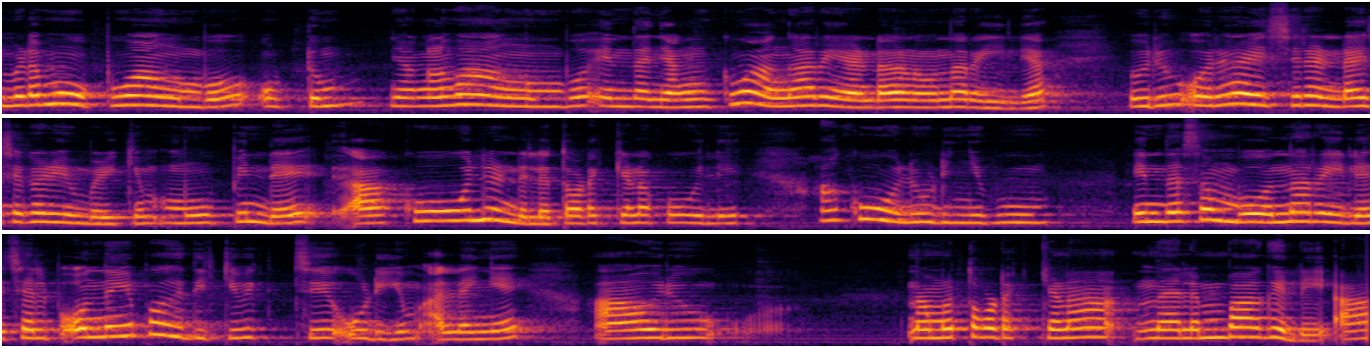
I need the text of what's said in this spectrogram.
ഇവിടെ മോപ്പ് വാങ്ങുമ്പോൾ ഒട്ടും ഞങ്ങൾ വാങ്ങുമ്പോൾ എന്താ ഞങ്ങൾക്ക് വാങ്ങാൻ അറിയാണ്ടാണോ എന്നറിയില്ല ഒരു ഒരാഴ്ച രണ്ടാഴ്ച കഴിയുമ്പോഴേക്കും മൂപ്പിന്റെ ആ കോലുണ്ടല്ലോ തുടയ്ക്കണ കോൽ ആ കോൽ ഒടിഞ്ഞു പോവും. എന്താ സംഭവം എന്നറിയില്ല. ചിലപ്പോൾ ഒന്നെങ്കിൽ പകുതിക്ക് വെച്ച് ഒടിയും അല്ലെങ്കിൽ ആ ഒരു നമ്മൾ തുടയ്ക്കണ നിലം ഭാഗമില്ലേ ആ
